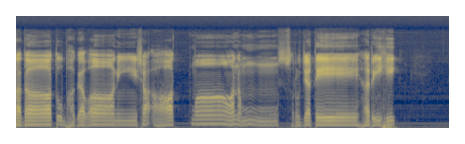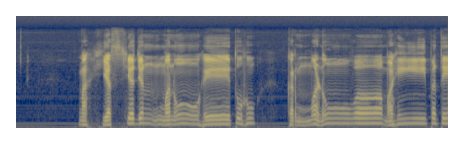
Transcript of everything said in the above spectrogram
तदा तु भगवानीश आत्मानं सृजते हरिः। न ह्यस्य जन्मनो हेतुः कर्मणो वा महीपते।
